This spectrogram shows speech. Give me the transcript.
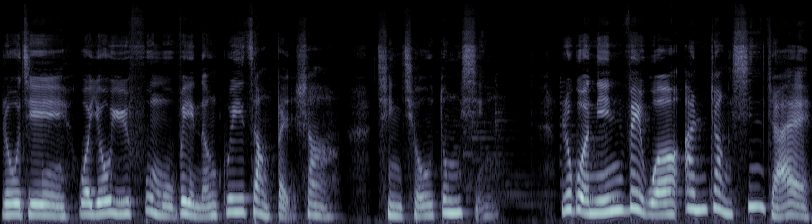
如今我由于父母未能归葬本上，请求东行。如果您为我安葬新宅，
